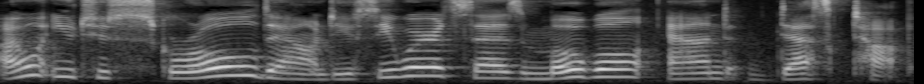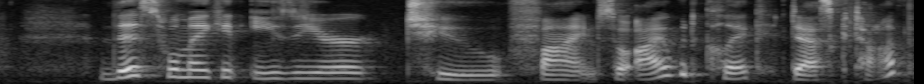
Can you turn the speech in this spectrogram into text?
I want you to scroll down. Do you see where it says mobile and desktop? This will make it easier to find. So I would click desktop.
